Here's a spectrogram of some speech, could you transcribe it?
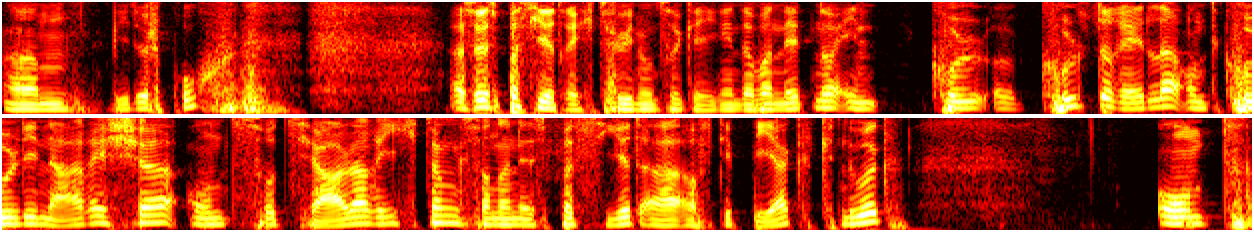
ähm, Widerspruch. Also es passiert recht viel in unserer Gegend, aber nicht nur in kul kultureller und kulinarischer und sozialer Richtung, sondern es passiert auch auf die Bergknurg. Und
